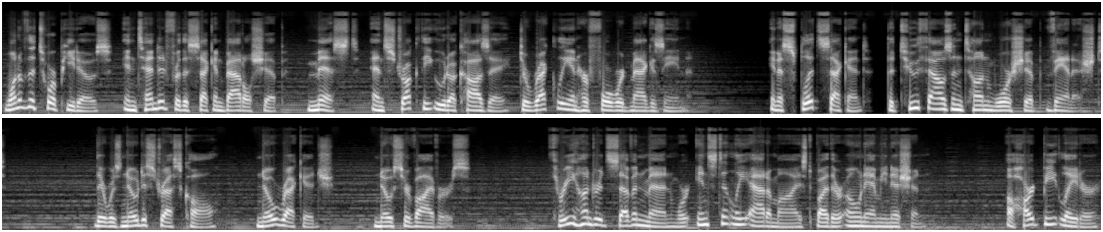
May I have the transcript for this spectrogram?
One of the torpedoes, intended for the second battleship, missed and struck the Utakaze directly in her forward magazine. In a split second, the 2,000-ton warship vanished. There was no distress call, no wreckage, no survivors. 307 men were instantly atomized by their own ammunition. A heartbeat later,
